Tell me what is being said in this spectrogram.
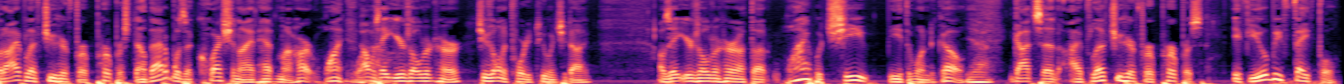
But I've left you here for a purpose. Now, that was a question I had had in my heart. Why? I was eight years older than her. She was only 42 when she died. I was eight years older than her, and I thought, why would she be the one to go? Yeah. God said, I've left you here for a purpose. If you'll be faithful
